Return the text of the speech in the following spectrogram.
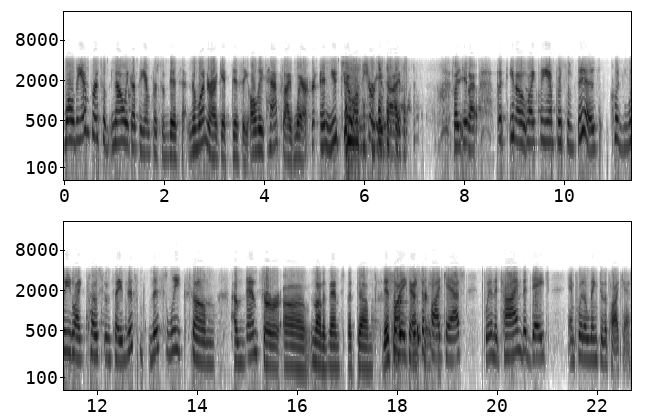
Well, the Empress of now we got the Empress of Biz. No wonder I get dizzy. All these hats I wear, and you too. I'm sure you guys. but you know, but you know, like the Empress of Biz, could we like post and say this this week's um events or uh not events, but um this week week's a podcast. Put in the time, the date, and put a link to the podcast.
